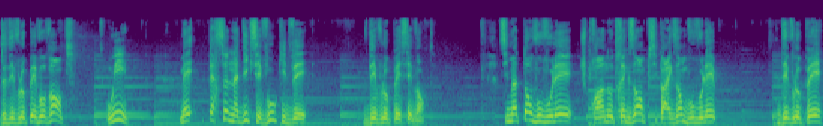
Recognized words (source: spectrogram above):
de développer vos ventes, oui, mais personne n'a dit que c'est vous qui devez développer ces ventes. Si maintenant vous voulez, je prends un autre exemple, si par exemple vous voulez développer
